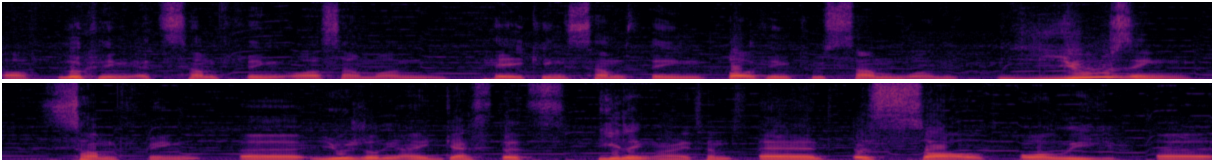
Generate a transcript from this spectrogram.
of looking at something or someone, taking something, talking to someone, using something. Uh, usually I guess that's healing items and assault or leave. Uh,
